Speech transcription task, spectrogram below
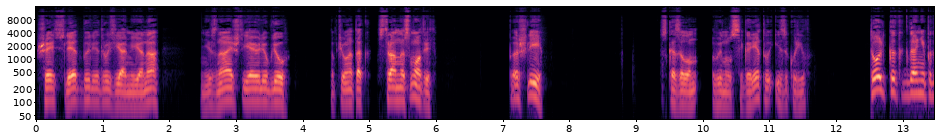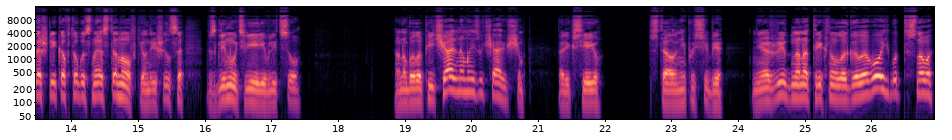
шесть лет были друзьями, и она не знает, что я ее люблю. Но почему она так странно смотрит? — Пошли, — сказал он, вынул сигарету и закурил. Только когда они подошли к автобусной остановке, он решился взглянуть Вере в лицо. Оно было печальным и изучающим. Алексею стало не по себе. Неожиданно она тряхнула головой, будто снова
